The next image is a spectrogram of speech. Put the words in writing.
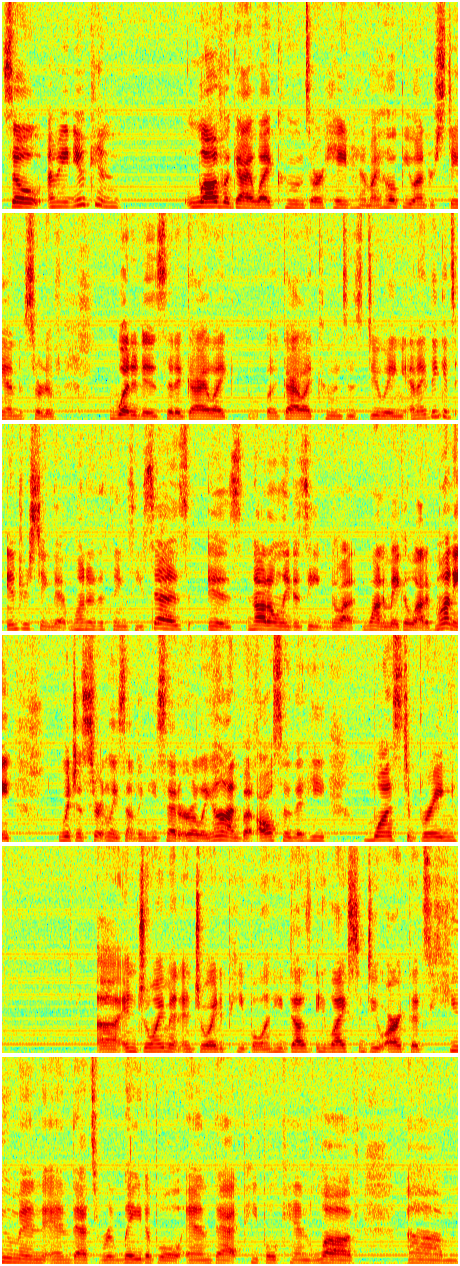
So, I mean, you can love a guy like Koons or hate him. I hope you understand sort of what it is that a guy like a guy like Koons is doing. And I think it's interesting that one of the things he says is not only does he want to make a lot of money, which is certainly something he said early on, but also that he wants to bring uh, enjoyment and joy to people and he does he likes to do art that's human and that's relatable and that people can love um,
